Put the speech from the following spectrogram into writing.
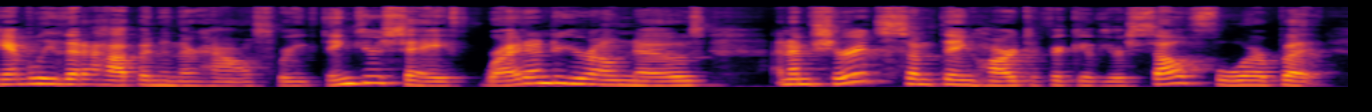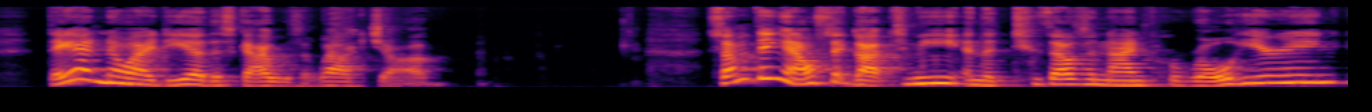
can't believe that it happened in their house where you think you're safe, right under your own nose. And I'm sure it's something hard to forgive yourself for, but they had no idea this guy was a whack job. Something else that got to me in the 2009 parole hearing,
